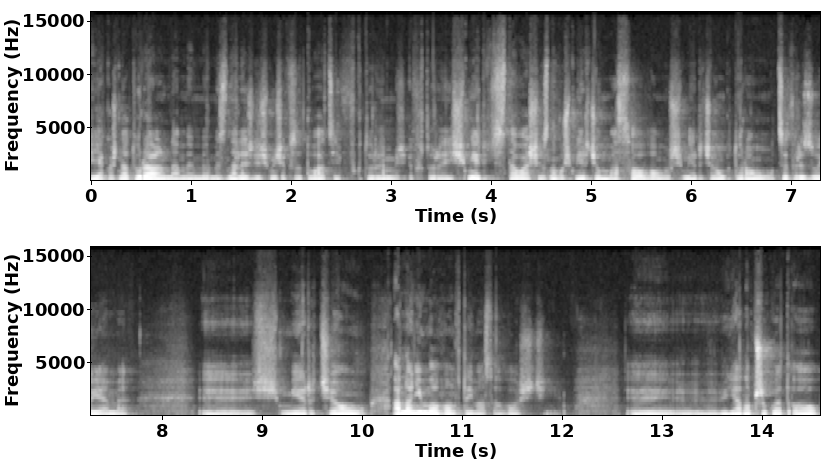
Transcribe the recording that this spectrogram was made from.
jakoś naturalna. My, my, my znaleźliśmy się w sytuacji, w, którym, w której śmierć stała się znowu śmiercią masową, śmiercią, którą cyfryzujemy Y, śmiercią anonimową w tej masowości. Y, ja na przykład o,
